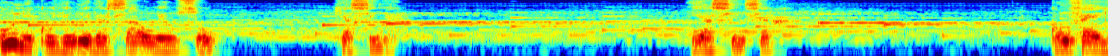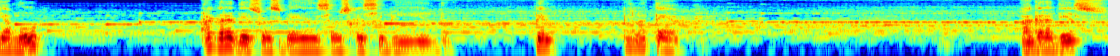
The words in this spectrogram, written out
único e universal eu sou, que assim é. e assim será. Com fé e amor, agradeço as bênçãos recebidas pela terra. Agradeço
